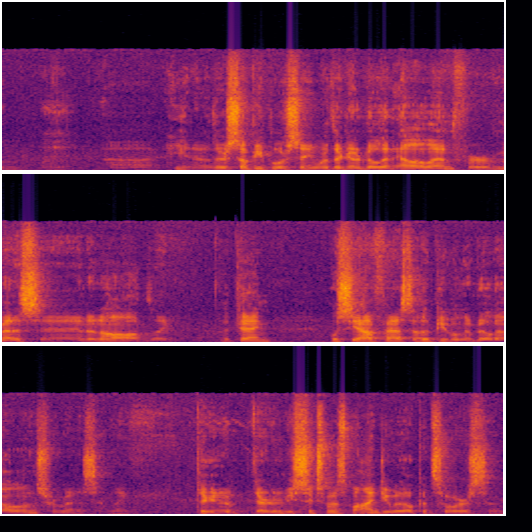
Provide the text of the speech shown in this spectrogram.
uh, you know, there's some people who are saying, well, they're going to build an LLM for medicine and all. I was like, okay, we'll see how fast other people can build LLMs for medicine. Like, they're gonna they're gonna be six months behind you with open source, and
